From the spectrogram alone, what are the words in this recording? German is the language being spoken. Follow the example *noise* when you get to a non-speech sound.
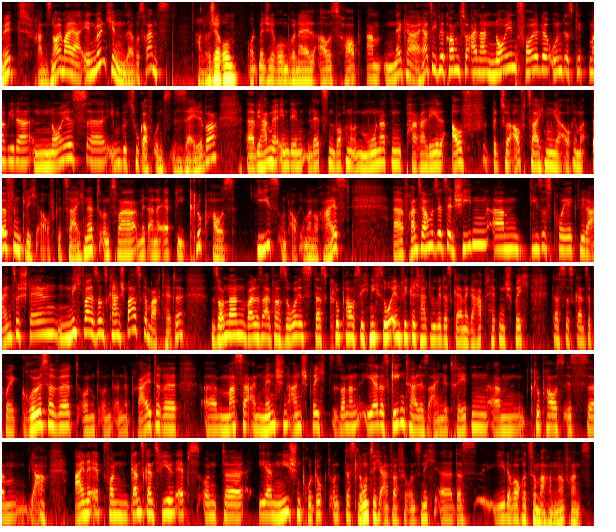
Mit Franz Neumeier in München. Servus Franz. Hallo Jerome. Und mit Jerome Brunel aus Horb am Neckar. Herzlich willkommen zu einer neuen Folge und es gibt mal wieder Neues äh, in Bezug auf uns selber. Äh, wir haben ja in den letzten Wochen und Monaten parallel auf, zur Aufzeichnung ja auch immer öffentlich aufgezeichnet und zwar mit einer App, die Clubhouse hieß und auch immer noch heißt. Äh, Franz, wir haben uns jetzt entschieden, ähm, dieses Projekt wieder einzustellen. Nicht, weil es uns keinen Spaß gemacht hätte, sondern weil es einfach so ist, dass Clubhouse sich nicht so entwickelt hat, wie wir das gerne gehabt hätten. Sprich, dass das ganze Projekt größer wird und, und eine breitere äh, Masse an Menschen anspricht, sondern eher das Gegenteil ist eingetreten. Ähm, Clubhouse ist ähm, ja eine App von ganz, ganz vielen Apps und äh, eher ein Nischenprodukt und das lohnt sich einfach für uns nicht, äh, das jede Woche zu machen, ne, Franz?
